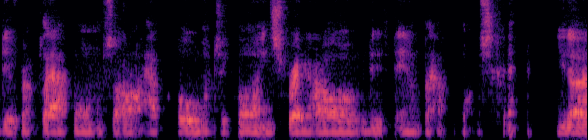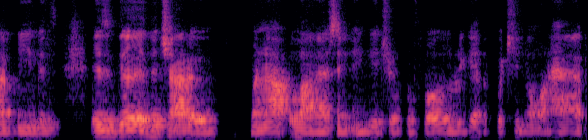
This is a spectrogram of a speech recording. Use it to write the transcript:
different platforms so I don't have a whole bunch of coins spread out all over these damn platforms. you know what I mean? It's it's good to try to monopolize and, and get your portfolio together, but you don't want to have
